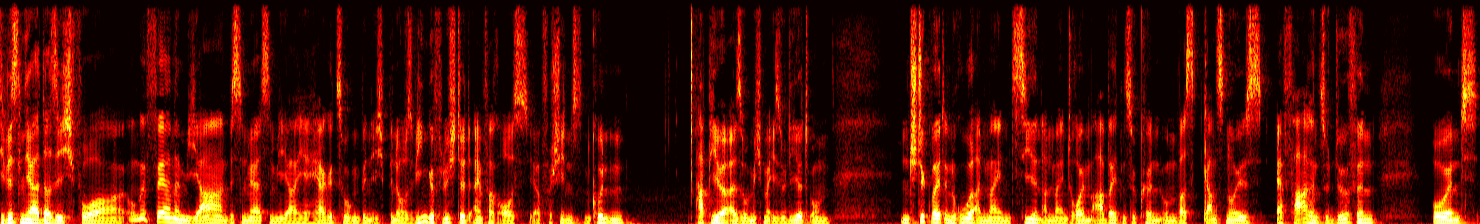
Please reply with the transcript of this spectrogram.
Die wissen ja, dass ich vor ungefähr einem Jahr, ein bisschen mehr als einem Jahr hierher gezogen bin. Ich bin aus Wien geflüchtet, einfach aus ja, verschiedensten Gründen. Hab hier also mich mal isoliert, um ein Stück weit in Ruhe an meinen Zielen, an meinen Träumen arbeiten zu können, um was ganz Neues erfahren zu dürfen. Und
